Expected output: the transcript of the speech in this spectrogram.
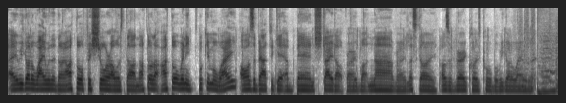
hey, we got away with it though. I thought for sure I was done. I thought I thought when he took him away, I was about to get a ban straight up, bro. But nah, bro. Let's go. That was a very close call, but we got away with it.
